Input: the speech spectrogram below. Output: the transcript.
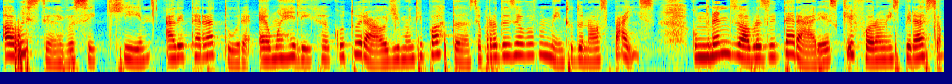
Observa-se que a literatura é uma relíquia cultural de muita importância para o desenvolvimento do nosso país, com grandes obras literárias que foram inspiração.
